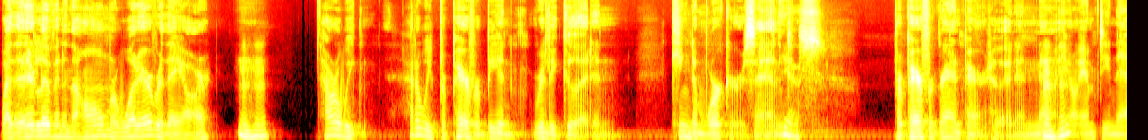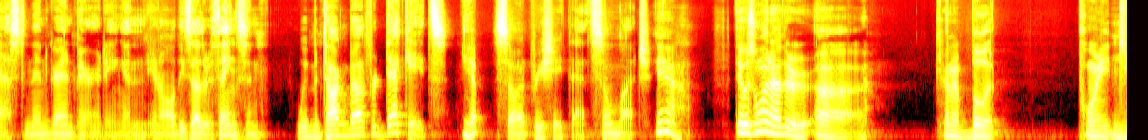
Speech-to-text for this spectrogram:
whether they're living in the home or whatever they are, hmm how are we? How do we prepare for being really good and kingdom workers and Yes. prepare for grandparenthood and now Mhm. you know empty nest and then grandparenting and you know all these other things and we've been talking about it for decades Yep. so i appreciate that so much Yeah. There was one other uh, kind of bullet point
